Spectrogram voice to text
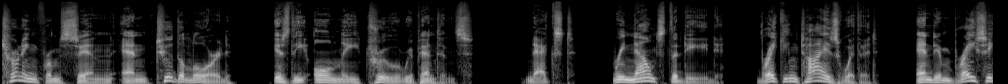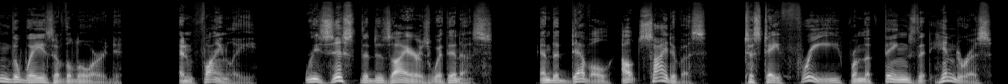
Turning from sin and to the Lord is the only true repentance. Next, renounce the deed, breaking ties with it, and embracing the ways of the Lord. And finally, resist the desires within us and the devil outside of us to stay free from the things that hinder us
